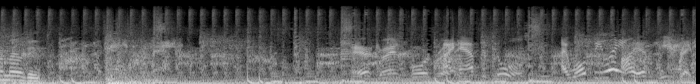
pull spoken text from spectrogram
promoted. Air transport ready. I have the tools. I won't be late. IFV ready.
